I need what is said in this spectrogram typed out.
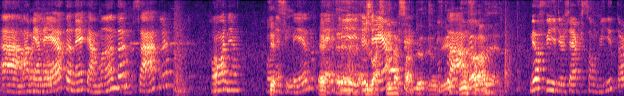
a, a minha neta, né, que é a Amanda Sattler, Rônia, Que- de Pedro, É. é, e E eu o vi. E o Flávio, Flávio. meu filho Jefferson Vitor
